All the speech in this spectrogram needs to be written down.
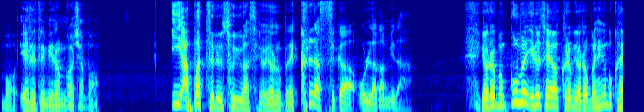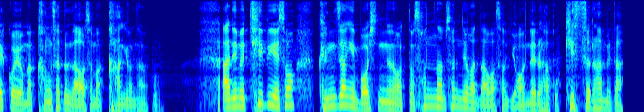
뭐 예를 들면 이런 거죠. 뭐 이 아파트를 소유하세요. 여러분의 클래스가 올라갑니다. 여러분 꿈을 이루세요. 그럼 여러분 행복할 거예요. 막 강사들 나와서 막 강연하고 아니면 TV에서 굉장히 멋있는 어떤 선남 선녀가 나와서 연애를 하고 키스를 합니다.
